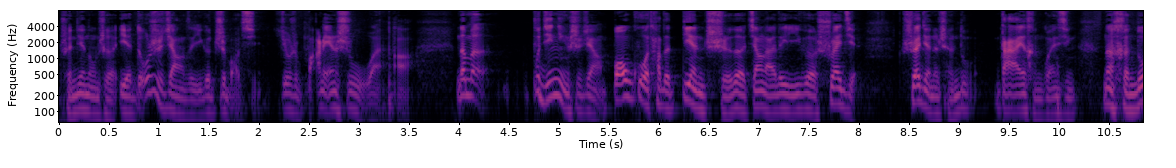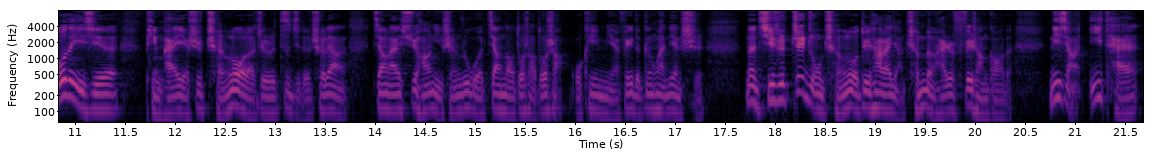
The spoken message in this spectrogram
纯电动车也都是这样子一个质保期，就是八年十五万啊。那么不仅仅是这样，包括它的电池的将来的一个衰减。衰减的程度，大家也很关心。那很多的一些品牌也是承诺了，就是自己的车辆将来续航里程如果降到多少多少，我可以免费的更换电池。那其实这种承诺对他来讲成本还是非常高的。你想，一台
